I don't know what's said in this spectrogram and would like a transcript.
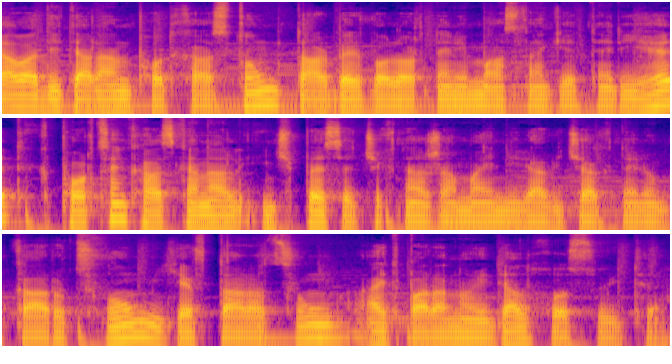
Դավադիտարան ոդքասթում տարբեր ոլորտների մասնագետների հետ կփորձենք հասկանալ ինչպես է ճգնաժամային իրավիճակներում կառուցվում եւ տարածվում այդ պարանոիդալ խոսույթը։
